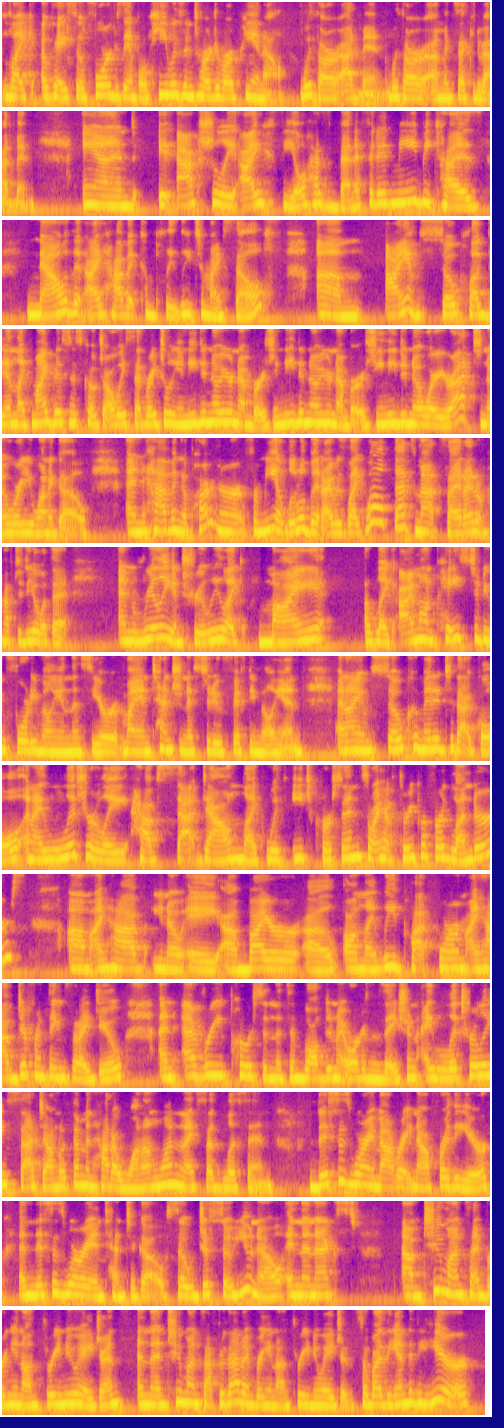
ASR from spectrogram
like okay so for example he was in charge of our p&l with our admin with our um, executive admin. And it actually i feel has benefited me because now that i have it completely to myself um, i am so plugged in. Like my business coach always said rachel you need to know your numbers. You need to know your numbers. You need to know where you're at to know where you want to go. And having a partner for me a little bit i was like well that's matt's side. I don't have to deal with it. And really and truly like my like I'm on pace to do 40 million this year. My intention is to do 50 million. And I am so committed to that goal. And I literally have sat down like with each person. So I have three preferred lenders. Um, I have, you know, a um, buyer uh, online lead platform. I have different things that I do. And every person that's involved in my organization, I literally sat down with them and had a one on one. And I said, listen, this is where I'm at right now for the year. And this is where I intend to go. So just so you know, in the next um, two months, I'm bringing on three new agents. And then two months after that, I'm bringing on three new agents. So by the end of the year,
